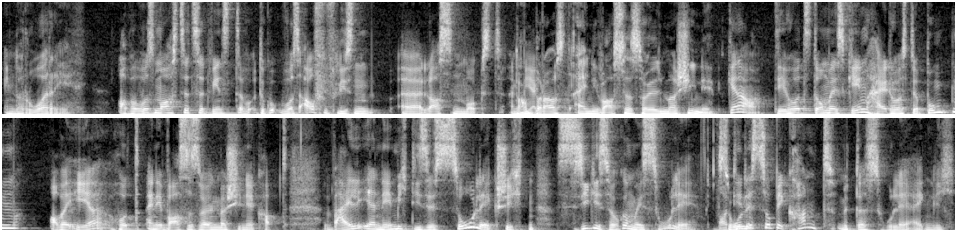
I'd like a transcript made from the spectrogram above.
In Rohre. Aber was machst du jetzt, wenn du was auffließen äh, lassen magst? Dann Berg? brauchst du eine Wassersäulenmaschine. Genau, die hat es damals gegeben. Heute hast du Pumpen, aber er hat eine Wassersäulenmaschine gehabt, weil er nämlich diese Sohle-Geschichten, Sigi, sag einmal Sohle, war Sohle. dir das so bekannt mit der Sohle eigentlich?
